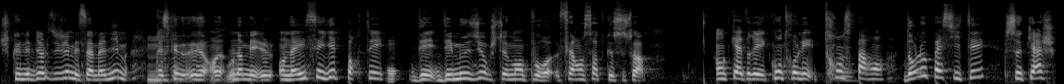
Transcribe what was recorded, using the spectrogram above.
Je connais bien le sujet, mais ça m'anime. Mm. Parce que, euh, on- non, mais euh, on a essayé de porter des, des mesures justement pour faire en sorte que ce soit encadré, contrôlé, transparent. Dans l'opacité se cache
